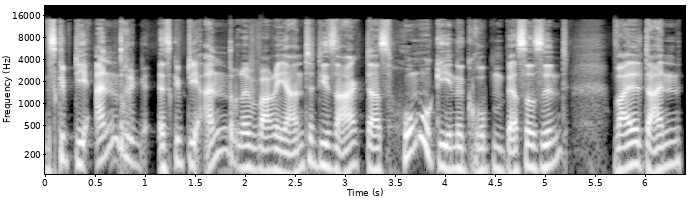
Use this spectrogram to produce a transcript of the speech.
Es gibt die andere, es gibt die andere Variante, die sagt, dass homogene Gruppen besser sind, weil dann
